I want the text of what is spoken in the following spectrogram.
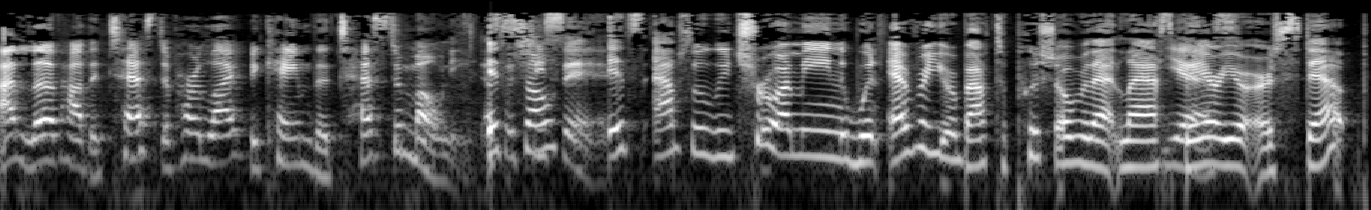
I love how the test of her life became the testimony. That's what so, she said. It's absolutely true. I mean, whenever you're about to push over that last Yes. barrier or step,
